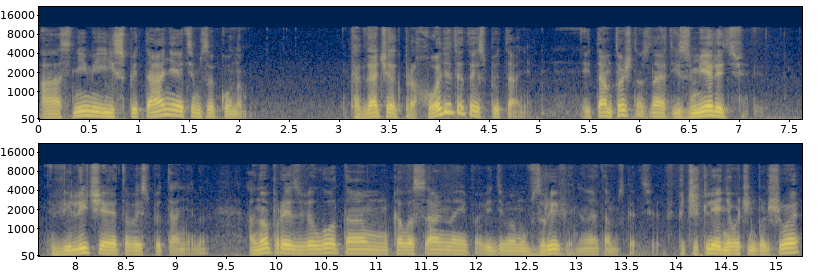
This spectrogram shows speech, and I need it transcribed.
а с ними и испытания этим законом, когда человек проходит это испытание, и там точно знает измерить величие этого испытания, да, оно произвело там колоссальный, по-видимому, взрыв, не знаю, там сказать, впечатление очень большое,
